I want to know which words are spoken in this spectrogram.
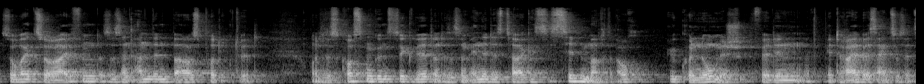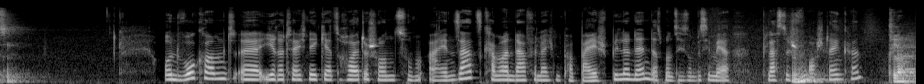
so weit zu reifen, dass es ein anwendbares Produkt wird. Und dass es kostengünstig wird und dass es am Ende des Tages Sinn macht, auch ökonomisch für den Betreiber es einzusetzen. Und wo kommt äh, Ihre Technik jetzt heute schon zum Einsatz? Kann man da vielleicht ein paar Beispiele nennen, dass man sich so ein bisschen mehr plastisch mhm. vorstellen kann? Klar.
